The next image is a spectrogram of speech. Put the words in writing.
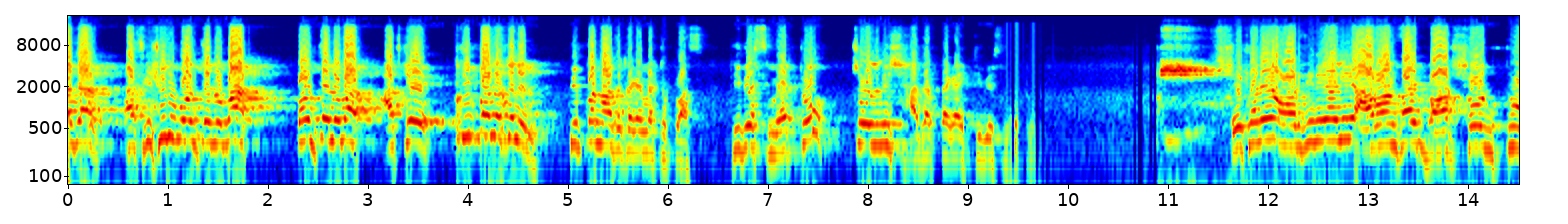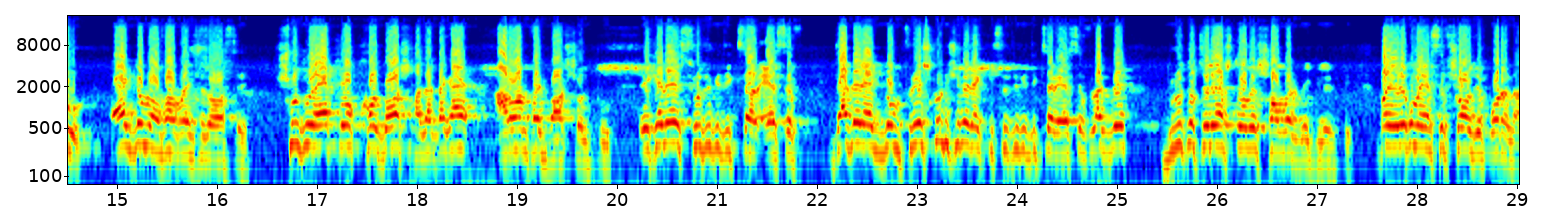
হাজার। আজকে শুধু পঞ্চান্ন বাদ। পঞ্চান্ন বাদ। আজকে তিপ্পান্নতে নেন। তিপ্পান্ন হাজার টাকায় মেট্রো প্লাস টিভিএস মেট্রো চল্লিশ হাজার টাকায় টিভিএস মেট্রো এখানে originally R one five version two একদম অফার প্রাইসে দেওয়া আছে। শুধু এক লক্ষ দশ হাজার টাকায় R one five version two এখানে সুজুকি জিক্সার এস এফ যাদের একদম ফ্রেশ কন্ডিশনের একটি সুজুকি জিক্সার এস এফ লাগবে, দ্রুত চলে আসতে হবে সম্রাট রেগুলারিতে বা এরকম এস এফ সহজে পড়ে না।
